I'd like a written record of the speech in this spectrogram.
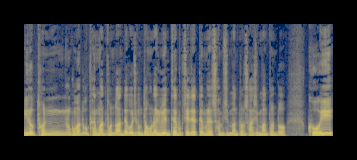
1억 톤은 그만두고 100만 톤도 안 되고 지금 더구나 유엔 대북 제재 때문에 30만 톤, 40만 톤도 거의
